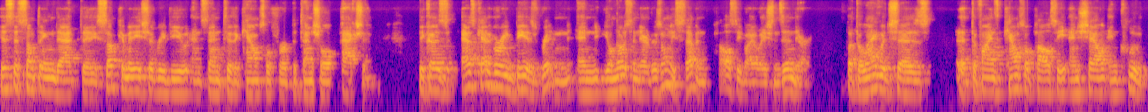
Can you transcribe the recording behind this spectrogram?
is this something that the subcommittee should review and send to the council for potential action? Because as category B is written, and you'll notice in there, there's only seven policy violations in there. But the language says, it defines council policy and shall include.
